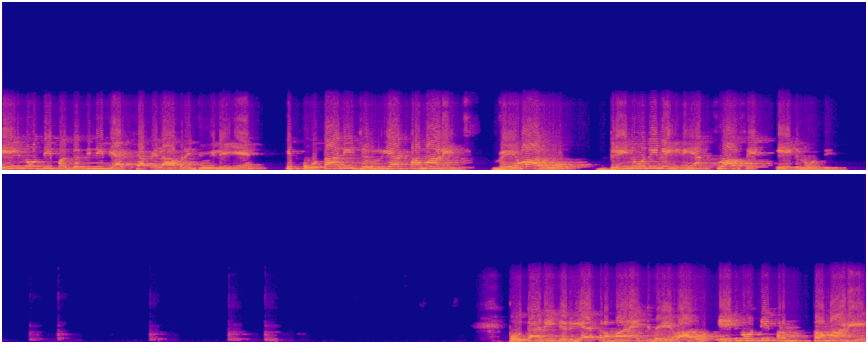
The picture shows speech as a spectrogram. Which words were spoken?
એ નોંધી પદ્ધતિની વ્યાખ્યા પહેલા આપણે જોઈ લઈએ કે પોતાની જરૂરિયાત પ્રમાણે જ વ્યવહારો દ્વિનોંધી નહીં. અહીંયા શું આવશે? એક નોંધી. પોતાની જરૂરિયાત પ્રમાણે જ વ્યવહારો એક નોંધી પ્રમાણે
